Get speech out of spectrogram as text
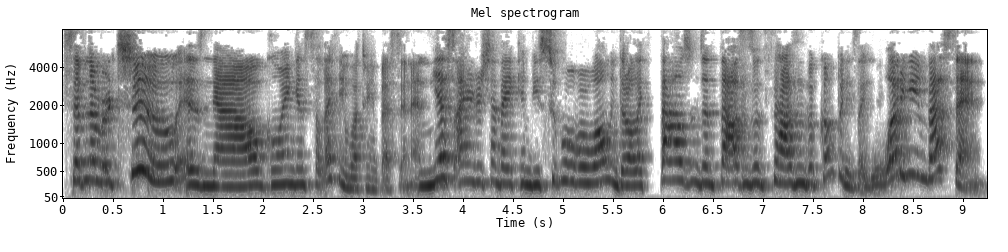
Step number two is now going and selecting what to invest in. And yes, I understand that it can be super overwhelming. There are like thousands and thousands and thousands of companies. Like, what do you invest in?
